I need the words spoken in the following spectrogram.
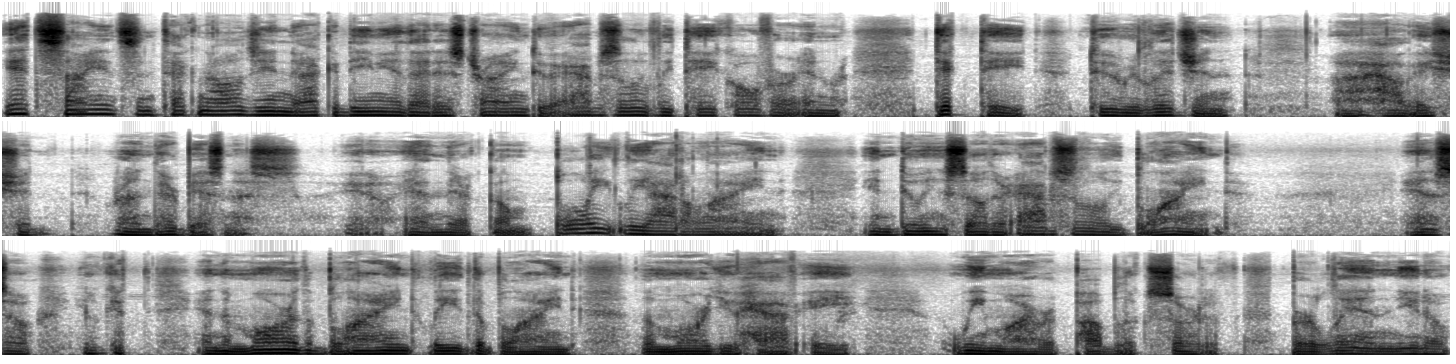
it's science and technology and academia that is trying to absolutely take over and dictate to religion uh, how they should run their business. You know, and they're completely out of line in doing so. They're absolutely blind. And so you'll get, and the more the blind lead the blind, the more you have a Weimar Republic sort of Berlin, you know,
